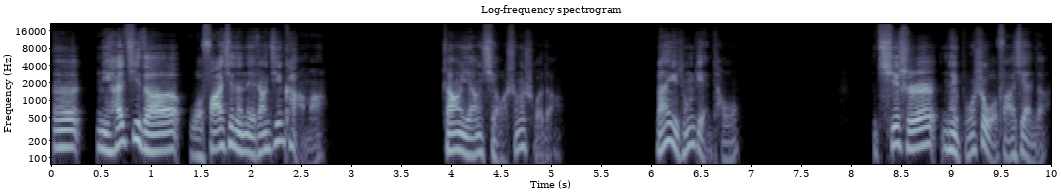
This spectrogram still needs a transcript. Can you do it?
嗯，你还记得我发现的那张金卡吗？”张扬小声说道。蓝雨桐点头。其实那不是我发现的，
